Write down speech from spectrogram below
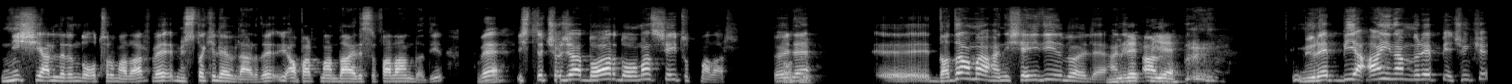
niş yerlerinde oturmalar ve müstakil evlerde apartman dairesi falan da değil. Ve işte çocuğa doğar doğmaz şey tutmalar. Böyle e, dadı ama hani şey değil böyle. Hani mürebbiye. mürebbiye aynen mürebbiye çünkü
